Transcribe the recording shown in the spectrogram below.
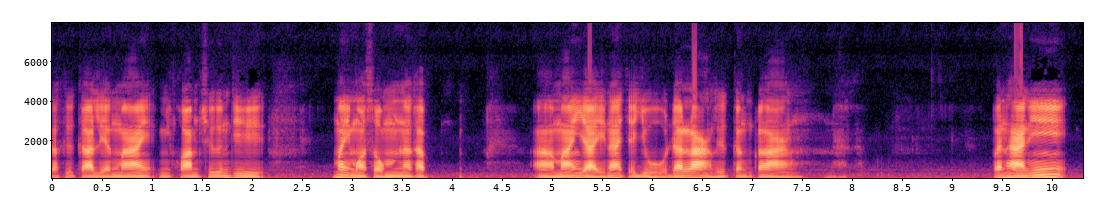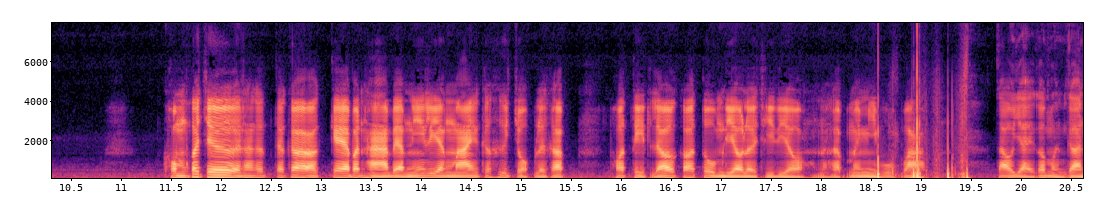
ก็คือการเรียงไม้มีความชื้นที่ไม่เหมาะสมนะครับไม้ใหญ่น่าจะอยู่ด้านล่างหรือกลางๆ ปัญหานี้ผมก็เจอนะครับแล้วก็แก้ปัญหาแบบนี้เรียงไม้ก็คือจบเลยครับ พอติดแล้วก็ตูมเดียวเลยทีเดียวนะครับ ไม่มีวูบวาบเตาใหญ่ก็เหมือนกัน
